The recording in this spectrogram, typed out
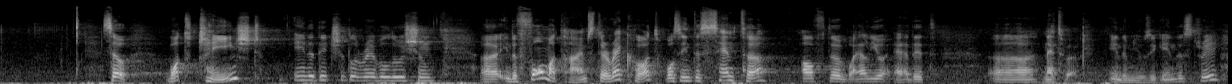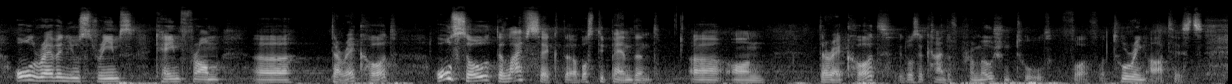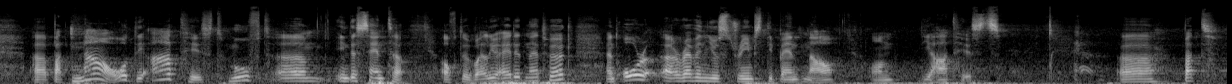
So, what changed in the digital revolution? Uh, in the former times, the record was in the center of the value added uh, network in the music industry. All revenue streams came from uh, the record. Also, the live sector was dependent uh, on the record. It was a kind of promotion tool for, for touring artists. Uh, but now the artist moved um, in the center of the value added network, and all uh, revenue streams depend now on the artists. Uh, but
